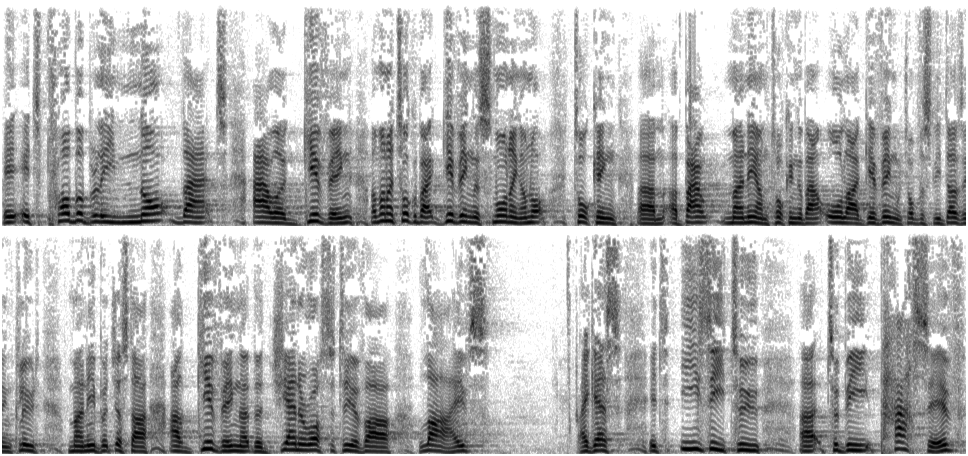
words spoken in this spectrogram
it's probably not that our giving, and when I talk about giving this morning, I'm not talking um, about money, I'm talking about all our giving, which obviously does include money, but just our, our giving, uh, the generosity of our lives. I guess it's easy to, uh, to be passive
